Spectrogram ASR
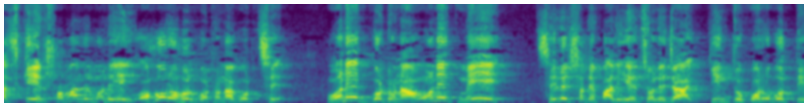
আজকের সমাজের মধ্যে এই অহরহর ঘটনা ঘটছে। অনেক ঘটনা, অনেক মেয়ে ছেলের সাথে পালিয়ে চলে যায়, কিন্তু পরবর্তী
